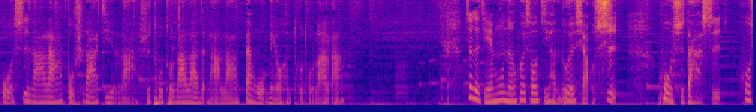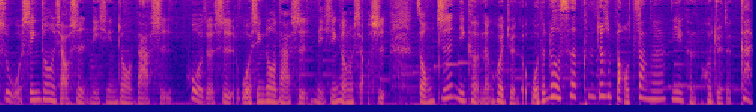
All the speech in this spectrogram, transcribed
我是拉拉，不是垃圾的拉，是拖拖拉拉的拉拉。但我没有很拖拖拉拉。这个节目呢，会收集很多的小事，或是大事，或是我心中的小事，你心中的大事，或者是我心中的大事，你心中的小事。总之，你可能会觉得我的乐色根本就是宝藏啊！你也可能会觉得干，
